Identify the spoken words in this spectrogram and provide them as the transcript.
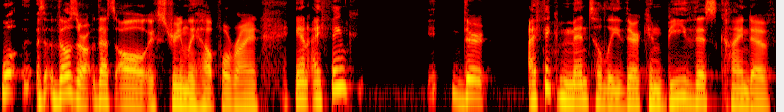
Well, those are that's all extremely helpful, Ryan, and I think there I think mentally there can be this kind of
